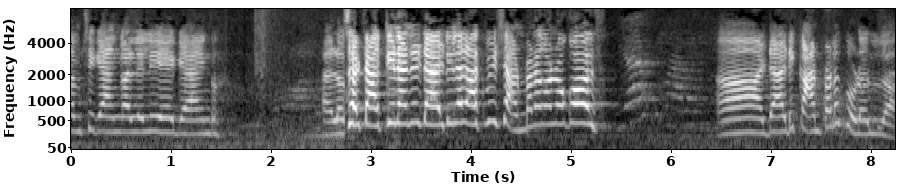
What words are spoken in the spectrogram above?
आमची गँग आलेली आहे गँग हॅलो सर टाकीन आणि डॅडीला दाखवी शानपणा का नकोस. हा डॅडी कानपणच फोडल तुला.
